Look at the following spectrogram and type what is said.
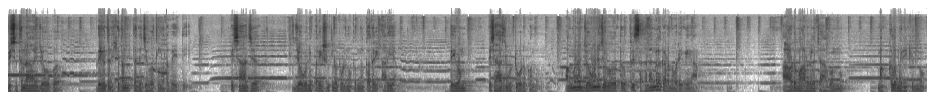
വിശുദ്ധനായ ജോബ് ദൈവത്തിന്റെ ഹിതം തന്റെ ജീവിതത്തിൽ നിറവേറ്റി. പിശാജ് ജോബിനെ പരീക്ഷണത്തിലൊക്കെ ഇവിടെ നോക്കുന്ന നമുക്കത് അറിയാം. ദൈവം പിശാചിന് വിട്ടുകൊടുക്കുന്നു. അങ്ങനെ ജോവിന്റെ ജീവിതത്തിൽ ഒത്തിരി സഹനങ്ങൾ കടന്നു വരികയാണ്. ആടുമാടുകൾ ചാകുന്നു മക്കൾ മരിക്കുന്നു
